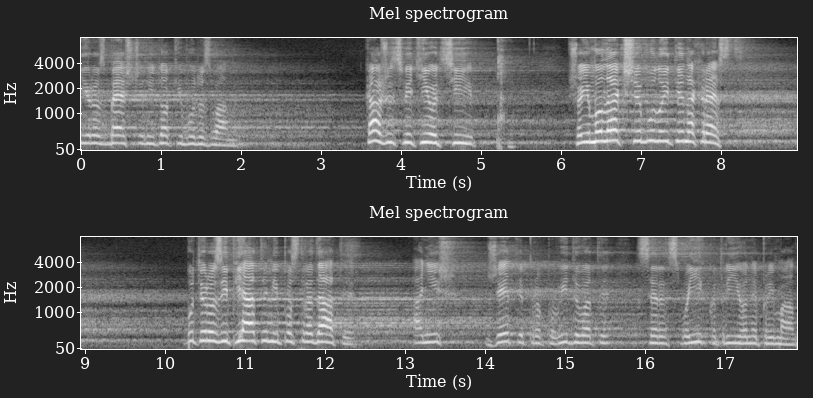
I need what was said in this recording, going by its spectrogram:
і розбещений, доки буду з вами. Кажуть святі отці, що йому легше було йти на хрест, бути розіп'ятим і пострадати, аніж жити, проповідувати серед своїх, котрі його не приймали.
